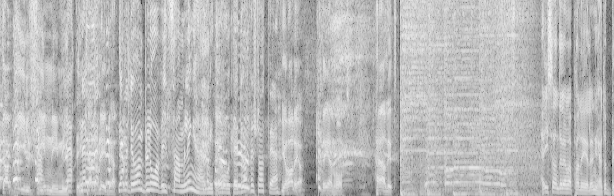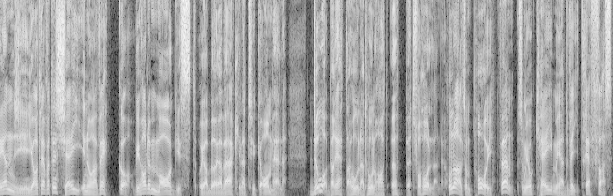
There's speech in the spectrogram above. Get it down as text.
stabil finne i mitten, kan det bli bättre? nej, men du har en blåvit samling här mitt emot dig. Du har förstått det? Jag har det, det är en hårt. Härligt. Hejsan Dilemma-panelen, jag heter Benji. Jag har träffat en tjej i några veckor. Vi har det magiskt och jag börjar verkligen att tycka om henne. Då berättar hon att hon har ett öppet förhållande. Hon har alltså en pojkvän som är okej med att vi träffas.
